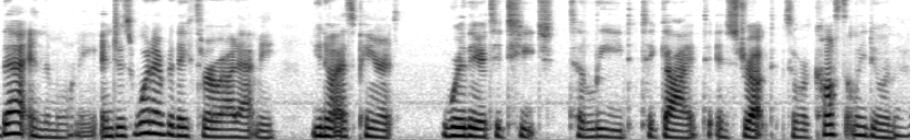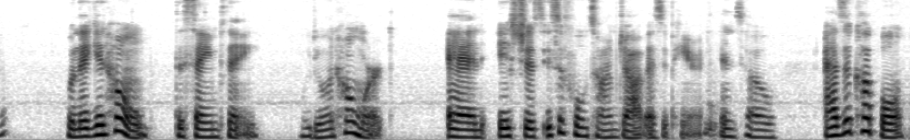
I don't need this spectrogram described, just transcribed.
that in the morning and just whatever they throw out at me. You know, as parents, we're there to teach, to lead, to guide, to instruct. So we're constantly doing that. When they get home, the same thing. We're doing homework. And it's just, it's a full time job as a parent. And so, as a couple,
